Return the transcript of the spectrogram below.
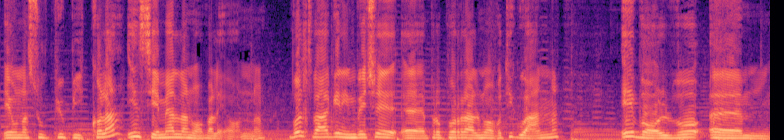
e una SUV più piccola insieme alla nuova Leon. Volkswagen invece eh, proporrà il nuovo Tiguan e Volvo ehm,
